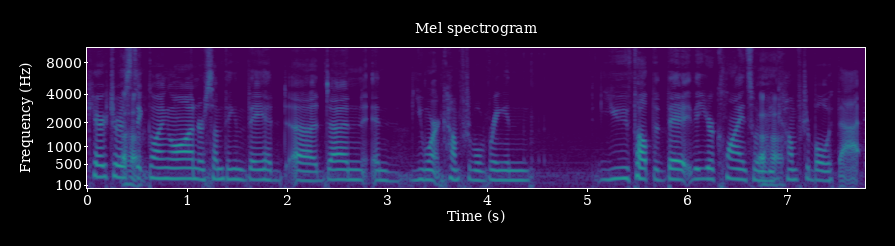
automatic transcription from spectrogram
characteristic Uh-huh. going on or something that they had uh, done and you weren't comfortable bringing, you felt that, they, that your clients wouldn't Uh-huh. be comfortable with that.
